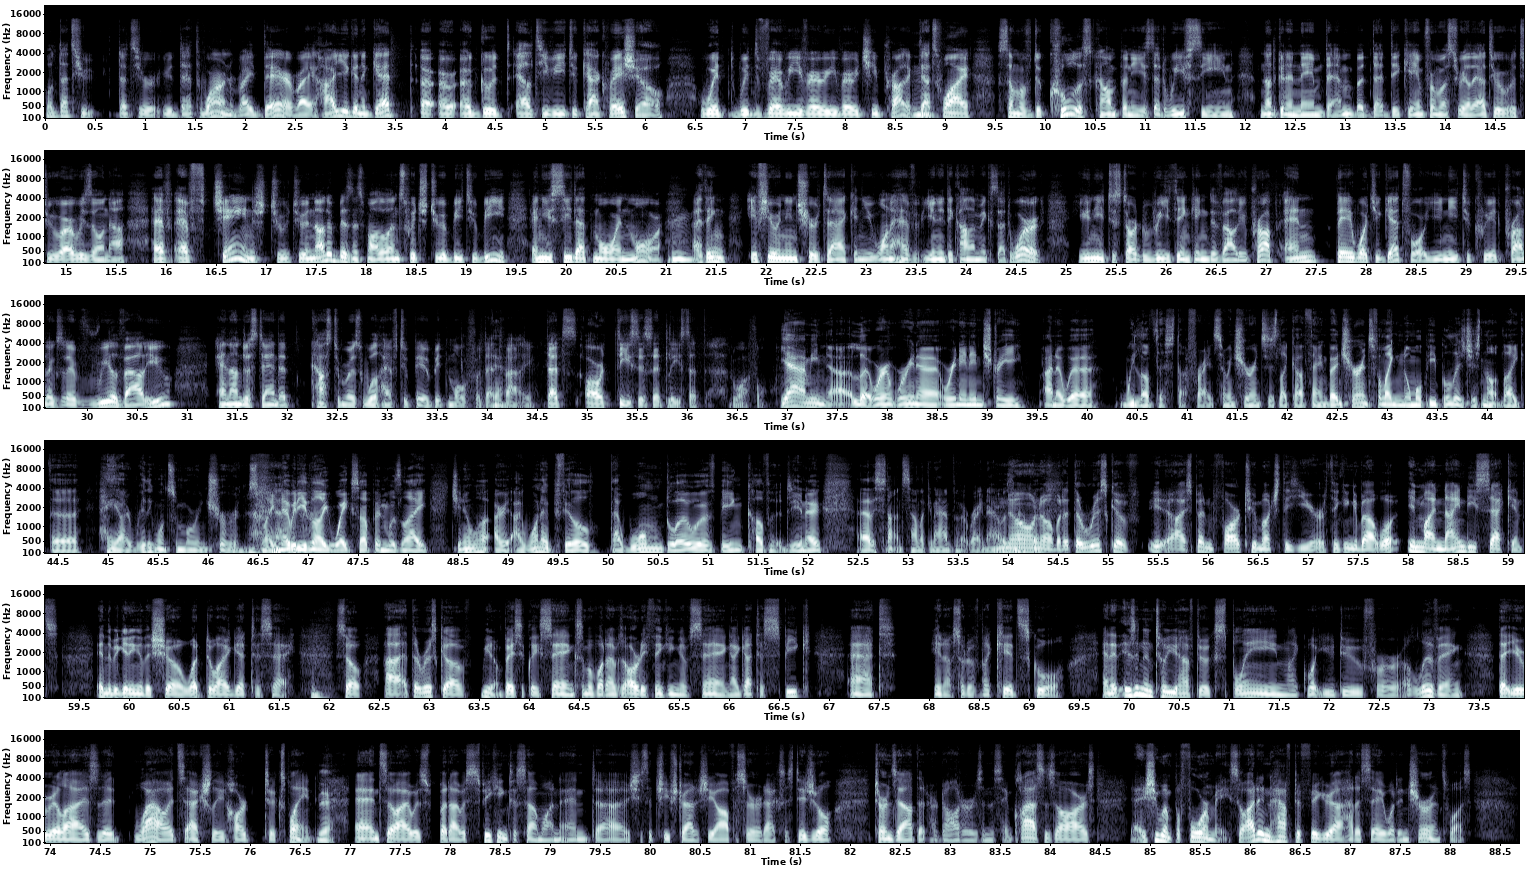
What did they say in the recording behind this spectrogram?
well, that's your that's your your death warrant right there, right? How are you going to get a, a, a good LTV to CAC ratio with with very very very cheap product? Mm. That's why some of the coolest companies that we've seen, not going to name them, but that they came from Australia to to Arizona, have have changed to to another business model and switched to a B two B, and you see that more and more. Mm. I think if you're an insure tech and you want to have unit economics that work, you need to start rethinking the value prop and pay what you get for. You need to create products that have real value and understand that customers will have to pay a bit more for that value. That's our thesis, at least at, at Waffle. Yeah, I mean, uh, look, we're we're in a we're in an industry. I know we're we love this stuff, right? So insurance is like our thing, but insurance for like normal people is just not like the hey, I really want some more insurance. Like nobody like wakes up and was like, do you know what? I, I want to feel that warm glow of being covered. You know, uh, this is starting to sound like an advert right now. No? But- no, but at the risk of, you know, I spend far too much the year thinking about what in my 90 seconds in the beginning of the show, what do I get to say? so, uh, at the risk of, you know, basically saying some of what I was already thinking of saying, I got to speak at, you know, sort of my kid's school. And it isn't until you have to explain like what you do for a living that you realize that, wow, it's actually hard to explain. Yeah. And so I was, but I was speaking to someone, and uh, she's the chief strategy officer at Access Digital. Turns out that her daughter is in the same class as ours. And she went before me, so I didn't have to figure out how to say what insurance was.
